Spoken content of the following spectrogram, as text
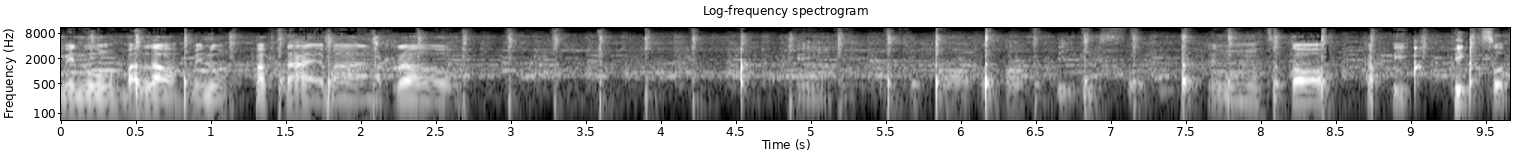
เมนูบ้านเราเมนูปักใต้บ้านเราสตอสตอกะปิพริกสดอืมสตอกะปิพริกสด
